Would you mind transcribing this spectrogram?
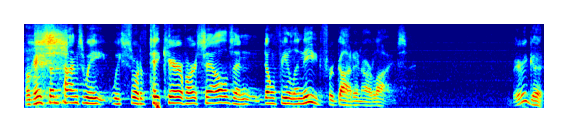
Okay, sometimes we, we sort of take care of ourselves and don't feel a need for God in our lives. Very good.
